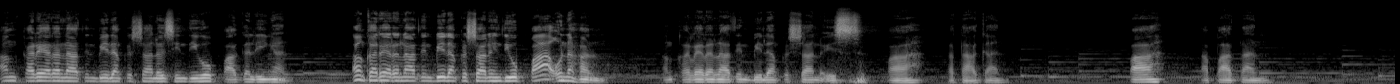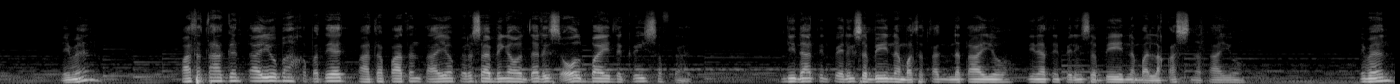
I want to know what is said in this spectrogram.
Ang karera natin bilang Kristiyano is hindi ho pagalingan. Ang karera natin bilang Kristiyano hindi ho paunahan. Ang karera natin bilang Kristiyano is patatagan patapatan. Amen? Patatagan tayo mga kapatid, patapatan tayo. Pero sabi nga, that is all by the grace of God. Hindi natin pwedeng sabihin na matatag na tayo. Hindi natin pwedeng sabihin na malakas na tayo. Amen?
